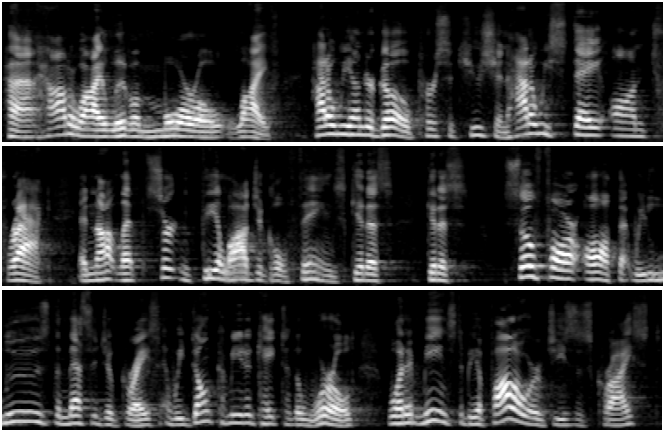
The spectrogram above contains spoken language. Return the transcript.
How, how do I live a moral life? How do we undergo persecution? How do we stay on track and not let certain theological things get us, get us so far off that we lose the message of grace and we don't communicate to the world what it means to be a follower of Jesus Christ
